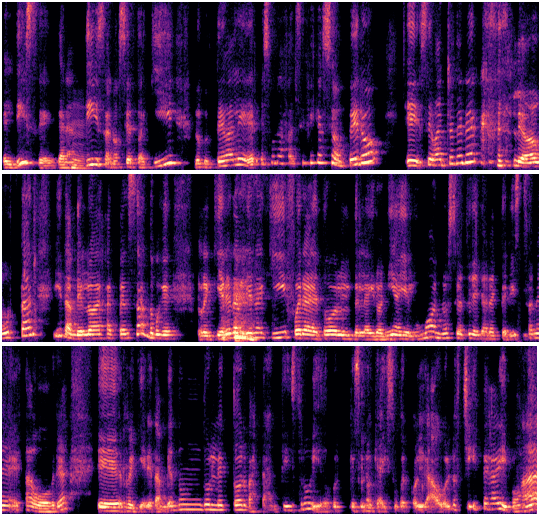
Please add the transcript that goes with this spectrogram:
Él dice, garantiza, ¿no es cierto? Aquí lo que usted va a leer es una falsificación, pero eh, se va a entretener, le va a gustar y también lo va a dejar pensando, porque requiere también aquí, fuera de todo de la ironía y el humor, ¿no es cierto?, que caracterizan esta obra, eh, requiere también de un, de un, lector bastante instruido, porque si no que hay súper colgado los chistes ahí. Pues, ah,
